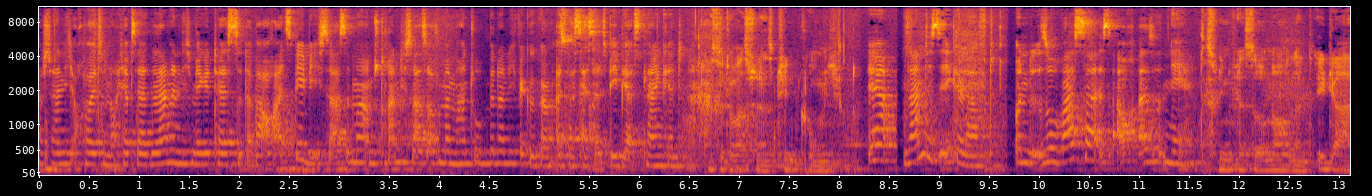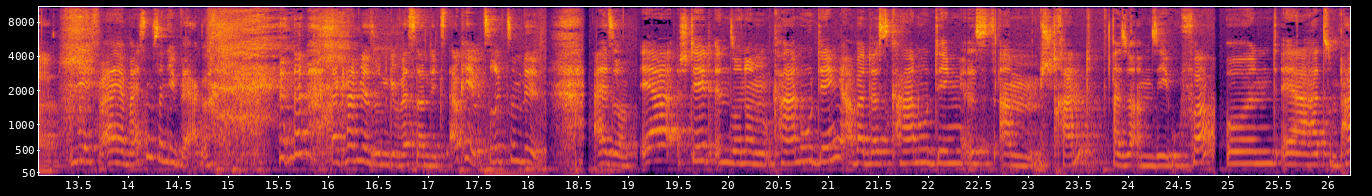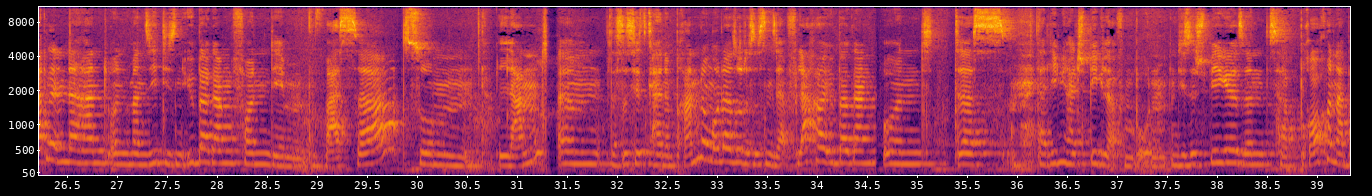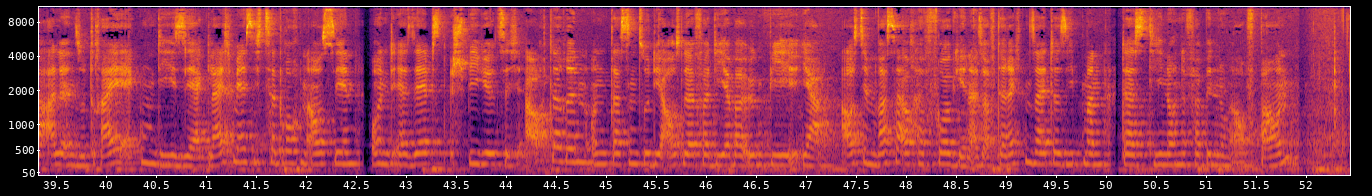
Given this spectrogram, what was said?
Wahrscheinlich auch heute noch. Ich habe es ja lange nicht mehr getestet, aber auch als Baby. Ich saß immer am Strand, ich saß auf meinem Handtuch und bin da nicht weggegangen. Also was heißt als Baby, als Kleinkind? Also du warst schon als Kind komisch. Ja, Sand ist ekelhaft. Und so Wasser ist auch, also nee. Deswegen fährst du auch nach Holland. Egal. Nee, ich fahre ja meistens in die Berge. da kann mir so ein Gewässer nichts. Okay, zurück zum Bild. Also, er steht in so einem Kanu-Ding, aber das Kanu-Ding ist am Strand, also am Seeufer. Und er hat so ein Paddel in der Hand und man sieht diesen Übergang von dem Wasser zum Land. Ähm, das ist jetzt keine Brandung oder so, das ist ein sehr flacher Übergang. Und das, da liegen halt Spiegel auf dem Boden. Und diese Spiegel sind zerbrochen, aber alle in so Dreiecken, die sehr gleichmäßig zerbrochen aussehen. Und er selbst spiegelt sich auch darin. Und das sind so die Ausläufer, die aber irgendwie ja, aus dem Wasser auch hervorgehen. Also auf der rechten Seite sieht man, dass die noch eine Verbindung aufbauen.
